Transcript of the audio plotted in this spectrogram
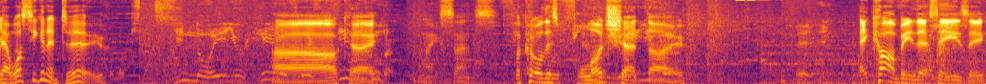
Yeah, what's he gonna do? Ah, uh, okay. Makes sense. Look at all this bloodshed, though. It can't be this easy.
